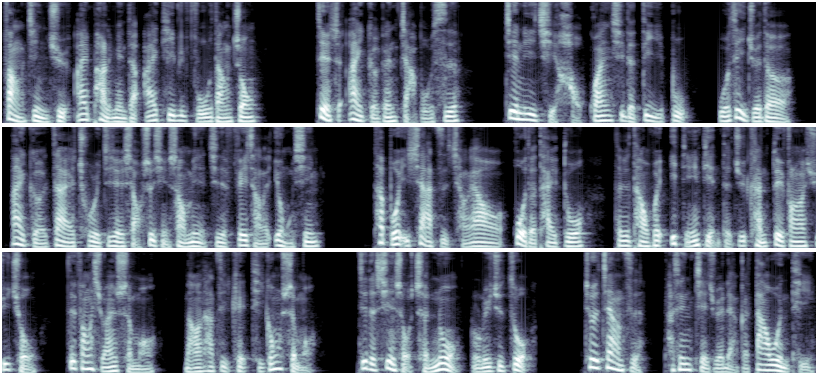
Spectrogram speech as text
放进去 iPad 里面的 ITV 服务当中。这也是艾格跟贾伯斯建立起好关系的第一步。我自己觉得，艾格在处理这些小事情上面其实非常的用心，他不会一下子想要获得太多，但是他会一点一点的去看对方的需求。对方喜欢什么，然后他自己可以提供什么，记得信守承诺，努力去做，就是这样子。他先解决两个大问题，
